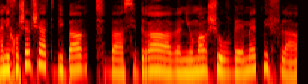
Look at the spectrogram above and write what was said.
אני חושב שאת דיברת בסדרה, ואני אומר שוב, באמת נפלא,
